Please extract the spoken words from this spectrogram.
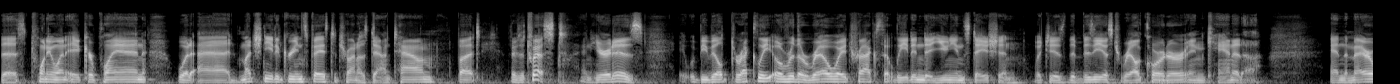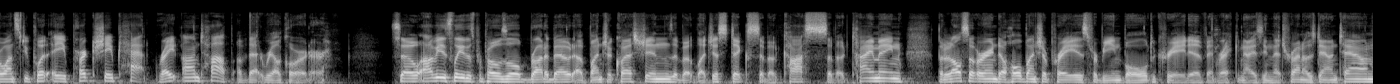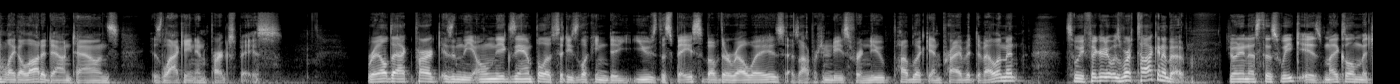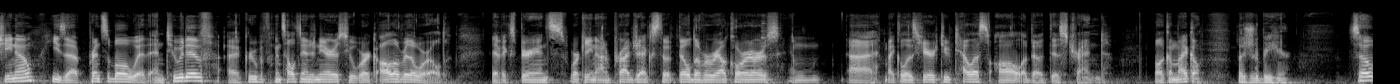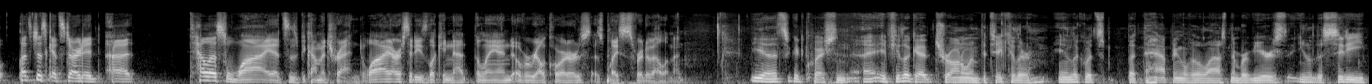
This 21 acre plan would add much needed green space to Toronto's downtown, but there's a twist, and here it is. It would be built directly over the railway tracks that lead into Union Station, which is the busiest rail corridor in Canada. And the mayor wants to put a park shaped hat right on top of that rail corridor. So obviously, this proposal brought about a bunch of questions about logistics, about costs, about timing, but it also earned a whole bunch of praise for being bold, creative, and recognizing that Toronto's downtown, like a lot of downtowns, is lacking in park space. Rail Deck Park isn't the only example of cities looking to use the space above their railways as opportunities for new public and private development, so we figured it was worth talking about. Joining us this week is Michael Meschino. He's a principal with Entuitive, a group of consulting engineers who work all over the world. They have experience working on projects that build over rail corridors, and uh, Michael is here to tell us all about this trend. Welcome, Michael. Pleasure to be here. So let's just get started. Uh, tell us why this has become a trend. Why are cities looking at the land over rail corridors as places for development? Yeah, that's a good question. Uh, if you look at Toronto in particular, and look what's been happening over the last number of years, you know, the city,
